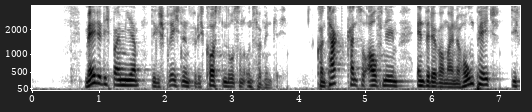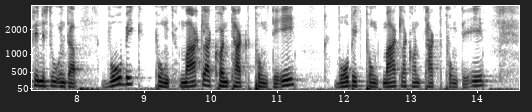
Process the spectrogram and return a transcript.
Melde dich bei mir, die Gespräche sind für dich kostenlos und unverbindlich. Kontakt kannst du aufnehmen, entweder über meine Homepage, die findest du unter wobig.maklerkontakt.de, wobig.maklerkontakt.de.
